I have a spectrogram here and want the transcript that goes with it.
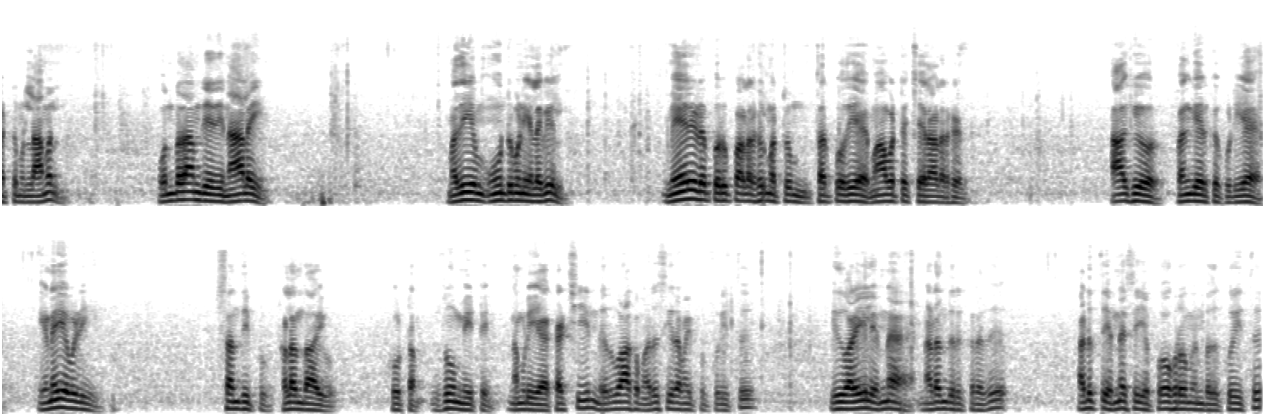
மட்டுமில்லாமல் ஒன்பதாம் தேதி நாளை மதியம் மூன்று மணி அளவில் மேலிட பொறுப்பாளர்கள் மற்றும் தற்போதைய மாவட்ட செயலாளர்கள் ஆகியோர் பங்கேற்கக்கூடிய இணையவழி சந்திப்பு கலந்தாய்வு கூட்டம் ஜூம் மீட்டிங் நம்முடைய கட்சியின் நிர்வாக மறுசீரமைப்பு குறித்து இதுவரையில் என்ன நடந்திருக்கிறது அடுத்து என்ன செய்ய போகிறோம் என்பது குறித்து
